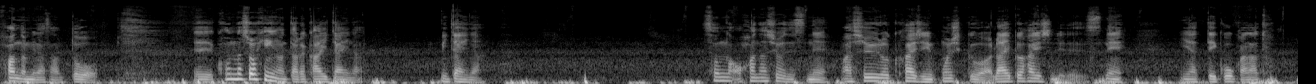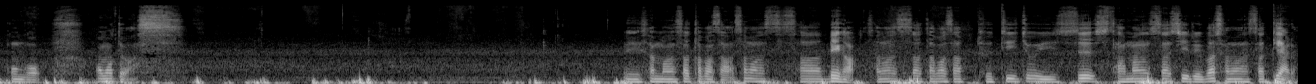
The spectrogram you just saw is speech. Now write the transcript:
ファンの皆さんと、えー、こんな商品あったら買いたいな、みたいな、そんなお話をですね、まあ、収録配信もしくはライブ配信でですね、やっていこうかなと、今後思ってます。えー、サマンサタバサ、サマンサベガ、サマンサタバサプティチョイス、サマンサシルバ、サマンサティアラ。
